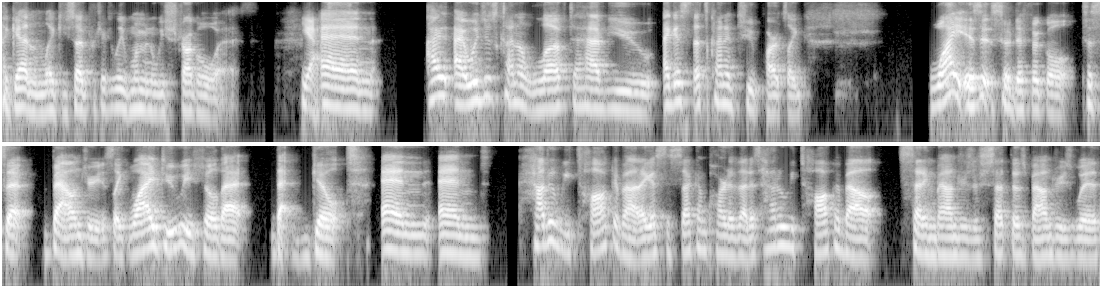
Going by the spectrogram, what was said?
again, like you said, particularly women we struggle with. Yeah. And I, I would just kind of love to have you, I guess that's kind of two parts. Like, why is it so difficult to set boundaries? Like, why do we feel that that guilt? And and how do we talk about? It? I guess the second part of that is how do we talk about setting boundaries or set those boundaries with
